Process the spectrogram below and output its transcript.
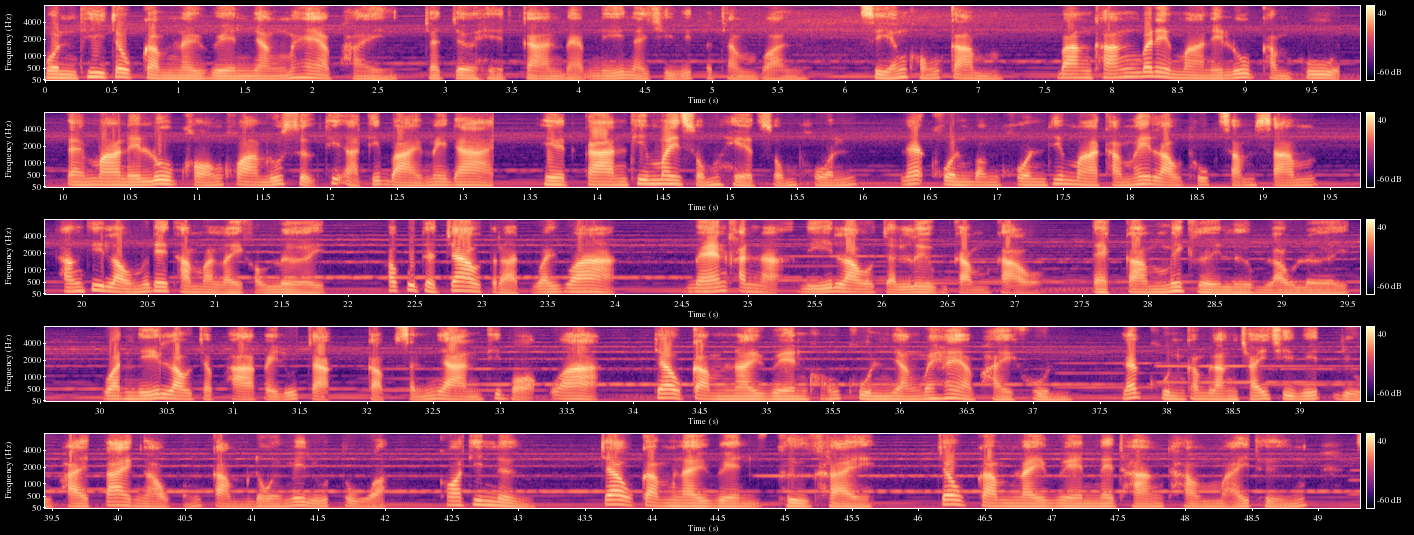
คนที่เจ้ากรรมในเวรยังไม่ให้อภัย จะเจอเหตุการณ์แบบนี้ในชีวิตประจำวัน เสียงของกรรม บางครั้งไม่ได้มาในรูปคำพูด แต่มาในรูปของความรู้สึกที่อธิบายไม่ได้ เหตุการณ์ที่ไม่สมเหตุสมผล และคนบางคนที่มาทำให้เราทุกข์ซ้ำๆทั้งที่เราไม่ได้ทำอะไรเขาเลย พระพุทธเจ้าตรัสไว้ว่า แม้นขณะนี้เราจะลืมกรรมเก่า แต่กรรมไม่เคยลืมเราเลย วันนี้เราจะพาไปรู้จักกับสัญญาณที่บอกว่า เจ้ากรรมนายเวรของคุณยังไม่ให้อภัยคุณ และคุณกำลังใช้ชีวิตอยู่ภายใต้เงาของกรรมโดยไม่รู้ตัว ข้อที่หนึ่งเจ้ากรรมนายเวรคือใคร เจ้ากรรมนายเวรในทางธรรมหมายถึง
